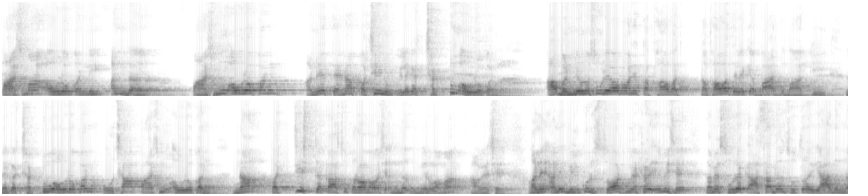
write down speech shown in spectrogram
પાંચમા અવલોકનની અંદર પાંચમું અવલોકન અને તેના પછીનું, એટલે કે છઠ્ઠું અવલોકન. આ બંનેનો શું લેવામાં આવે છે? તફાવત. તફાવત એટલે કે બાદ બાકી એટલે કે છઠ્ઠું અવલોકન, ઓછા પાંચમું અવલોકન. ના, પચીસ ટકા શું કરવામાં આવે છે? અંદર ઉમેરવામાં આવે છે. અને આની બિલકુલ શોર્ટ મેથડ એવી છે, તમે સુરેખ આસાદન સૂત્ર યાદ ન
